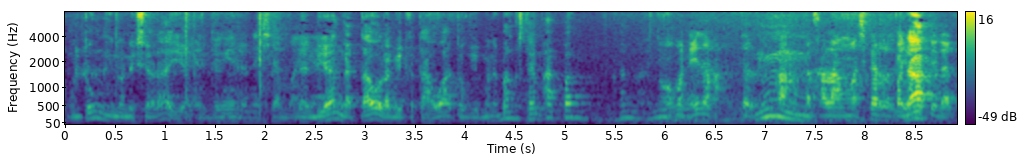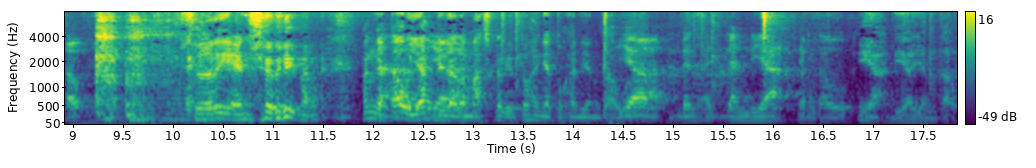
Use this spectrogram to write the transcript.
Untung Indonesia Raya Untung Indonesia mah dan ya. dia nggak tahu lagi ketawa atau gimana. Bang stand up bang. Kan oh kan itu ter- Hmm. terhalang masker Padahal- jadi tidak tahu. Seri yang seri nah. kan nggak Nah, tahu ya di ya. dalam masker itu hanya Tuhan yang tahu. Ya dan dan dia yang tahu. Iya dia yang tahu.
